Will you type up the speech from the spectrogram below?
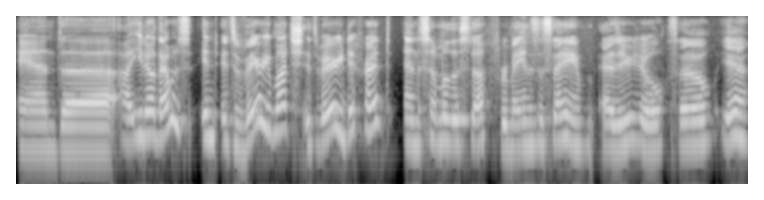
and uh, uh, you know that was in, it's very much it's very different, and some of the stuff remains the same as usual. So yeah,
